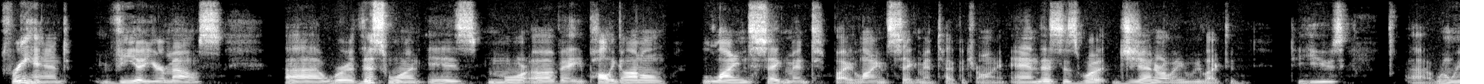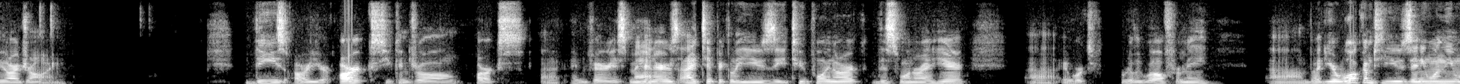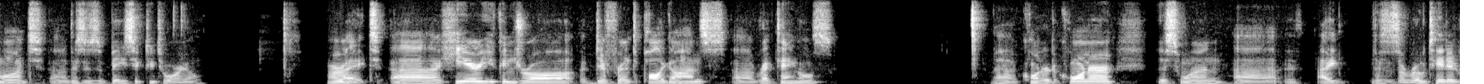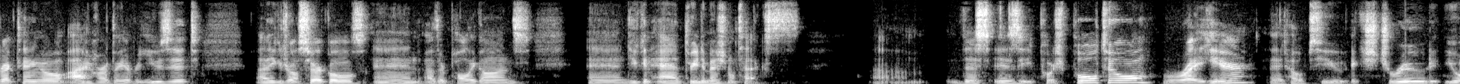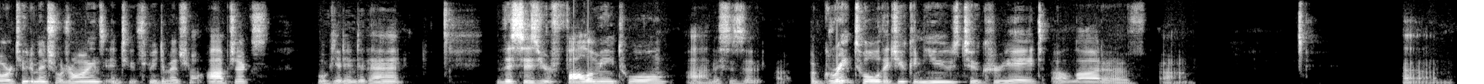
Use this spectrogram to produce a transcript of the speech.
freehand via your mouse. Uh, where this one is more of a polygonal line segment by line segment type of drawing. And this is what generally we like to, to use uh, when we are drawing. These are your arcs. You can draw arcs uh, in various manners. I typically use the two-point arc, this one right here. Uh, it works really well for me. Um, but you're welcome to use any one you want. Uh, this is a basic tutorial. All right, uh, here you can draw different polygons, uh, rectangles, corner to corner. This one, I this is a rotated rectangle. I hardly ever use it. Uh, you can draw circles and other polygons, and you can add three-dimensional texts. Um, this is the push-pull tool right here. It helps you extrude your two-dimensional drawings into three-dimensional objects. We'll get into that. This is your follow me tool. Uh, this is a, a great tool that you can use to create a lot of um, um,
